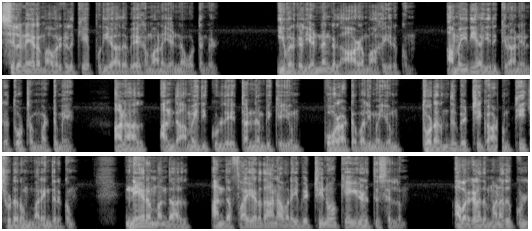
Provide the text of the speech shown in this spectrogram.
சில நேரம் அவர்களுக்கே புரியாத வேகமான எண்ண ஓட்டங்கள். இவர்கள் எண்ணங்கள் ஆழமாக இருக்கும். அமைதியாய் இருக்கிறான் என்ற தோற்றம் மட்டுமே. ஆனால் அந்த அமைதிக்குள்ளே தன்னம்பிக்கையும் போராட்ட வலிமையும் தொடர்ந்து வெற்றி காணும் தீச்சுடரும் மறைந்திருக்கும். நேரம் வந்தால் அந்த ஃபயர் தான் அவரை வெற்றி நோக்கே இழுத்து செல்லும். அவர்களது மனதுக்குள்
